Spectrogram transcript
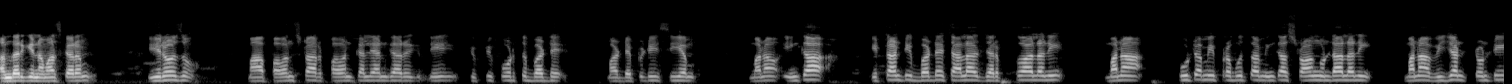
అందరికీ నమస్కారం. ఈరోజు మా పవన్ స్టార్ పవన్ కళ్యాణ్ గారికి ఫిఫ్టీ ఫోర్త్ బర్త్డే. మా డిప్యూటీ సీఎం మనం ఇంకా ఇట్లాంటి బర్త్డే చాలా జరుపుకోవాలని మన కూటమి ప్రభుత్వం ఇంకా స్ట్రాంగ్ ఉండాలని మన విజన్ ట్వంటీ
